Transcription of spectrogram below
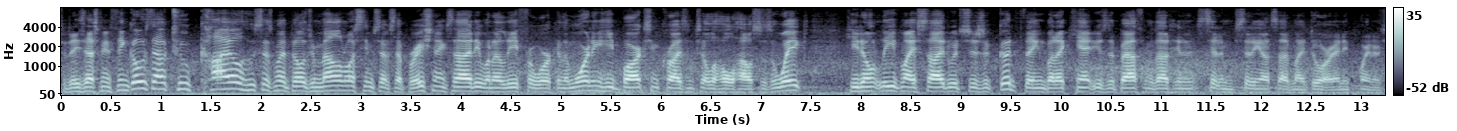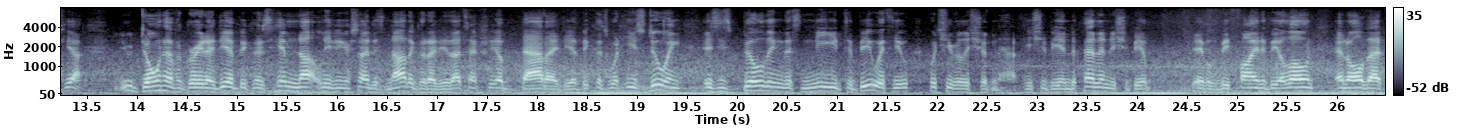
Today's Ask Me Anything goes out to Kyle, who says my Belgian Malinois seems to have separation anxiety. When I leave for work in the morning, he barks and cries until the whole house is awake. He don't leave my side, which is a good thing, but I can't use the bathroom without him sitting, sitting outside my door. Any pointers? Yeah, you don't have a great idea because him not leaving your side is not a good idea. That's actually a bad idea because what he's doing is he's building this need to be with you, which he really shouldn't have. He should be independent. He should be able to be fine to be alone and all that.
